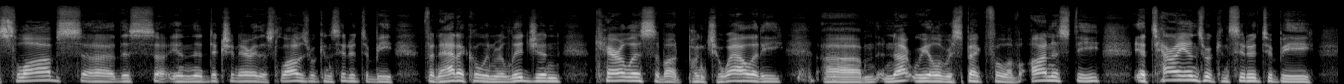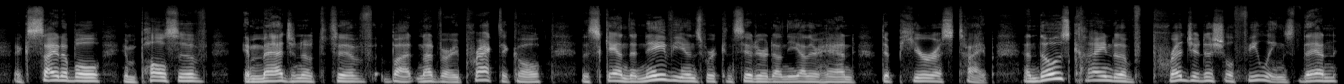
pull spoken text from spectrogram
Slavs, uh, this uh, in the dictionary, the Slavs were considered to be fanatical in religion, careless about punctuality, um, not real respectful of honesty. Italians were considered to be excitable, impulsive, imaginative but not very practical. The Scandinavians were considered, on the other hand, the purest type. And those kind of prejudicial feelings then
